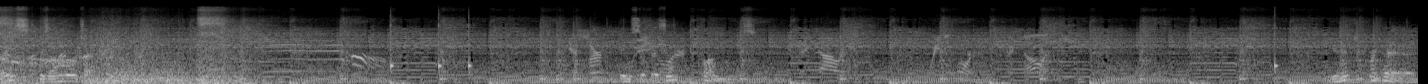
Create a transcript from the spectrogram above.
Base is under attack. Yes, sir. Insufficient Waiting funds. Acknowledge. Waiting orders. Acknowledge. Unit prepared.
